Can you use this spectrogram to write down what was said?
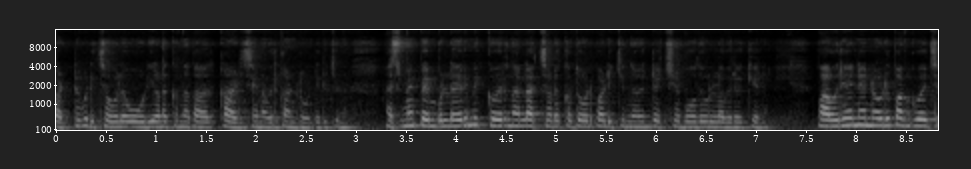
വട്ട് പിടിച്ച പോലെ ഓടി നടക്കുന്ന കാഴ്ചയാണ് അവർ കണ്ടുകൊണ്ടിരിക്കുന്നത്. അതേസമയം പെൺപിള്ളേർ മിക്കവരും നല്ല അച്ചടക്കത്തോടെ പഠിക്കുന്നവരും രക്ഷബോധമുള്ളവരൊക്കെയാണ് അപ്പോൾ അവർ തന്നെ എന്നോട് പങ്കുവെച്ച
